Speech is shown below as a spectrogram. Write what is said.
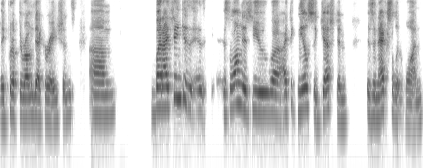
they put up their own decorations. Um, but I think as long as you, uh, I think Neil's suggestion is an excellent one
